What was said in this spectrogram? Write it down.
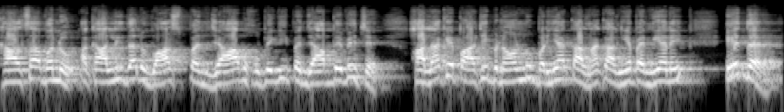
ਖਾਲਸਾ ਵੱਲੋਂ ਅਕਾਲੀ ਦਲ ਵਾਰਸ ਪੰਜਾਬ ਹੋਵੇਗੀ ਪੰਜਾਬ ਦੇ ਵਿੱਚ। ਹਾਲਾਂਕਿ ਪਾਰਟੀ ਬਣਾਉਣ ਨੂੰ ਬੜੀਆਂ ਘਾਲਣਾ ਘਾਲਣੀਆਂ ਪੈਂਦੀਆਂ ਨੇ। ਇਧਰ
